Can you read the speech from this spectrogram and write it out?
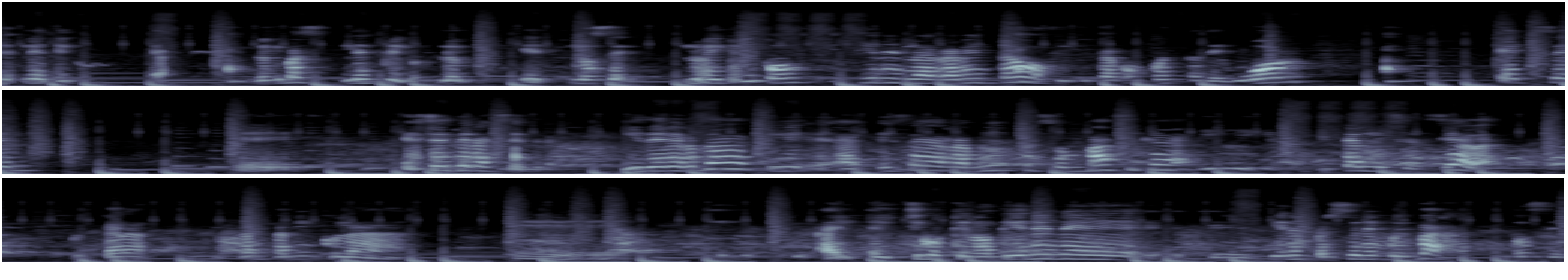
explico. Lo que pasa, le explico. Eh, los, los, equipos tienen la herramienta Office, que está compuesta de Word, Excel, eh, etcétera, etcétera. Y de verdad que eh, esas herramientas son básicas y, están licenciadas. Están, están, también con la hay, chicos que no tienen eh, tienen versiones muy bajas, entonces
